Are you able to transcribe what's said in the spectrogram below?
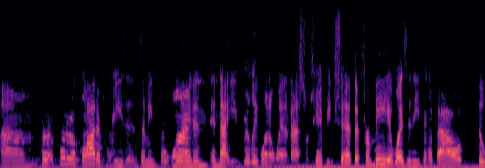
um, for for a lot of reasons. I mean, for one, in, in that you really want to win a national championship, but for me, it wasn't even about the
